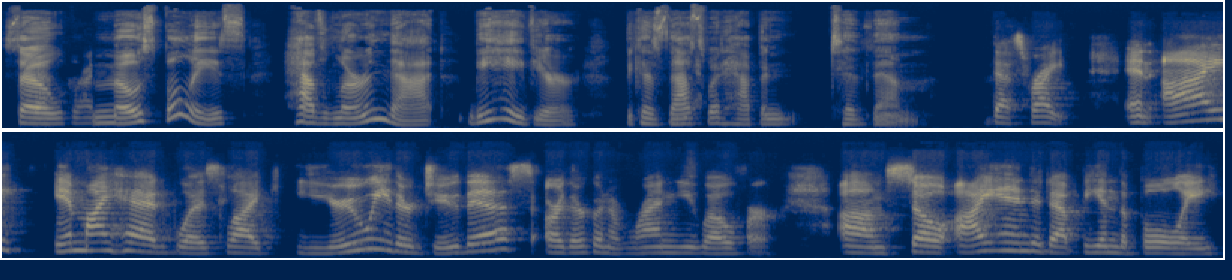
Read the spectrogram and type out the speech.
So right. most bullies have learned that behavior because that's yeah. what happened to them. That's right. And I, in my head, was like, you either do this or they're going to run you over. Um, so I ended up being the bully.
